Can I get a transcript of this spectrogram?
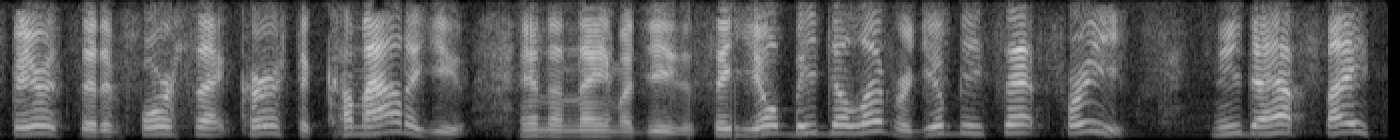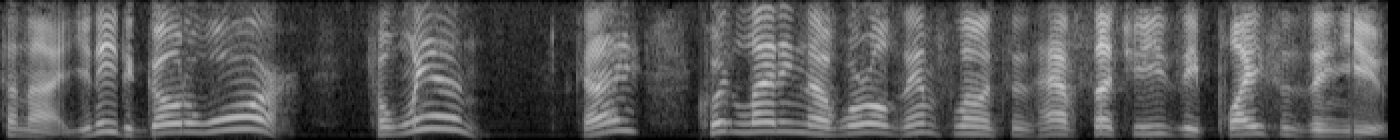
spirits that enforce that curse to come out of you in the name of Jesus. See you'll be delivered. You'll be set free. You need to have faith tonight. You need to go to war to win Okay? Quit letting the world's influences have such easy places in you.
